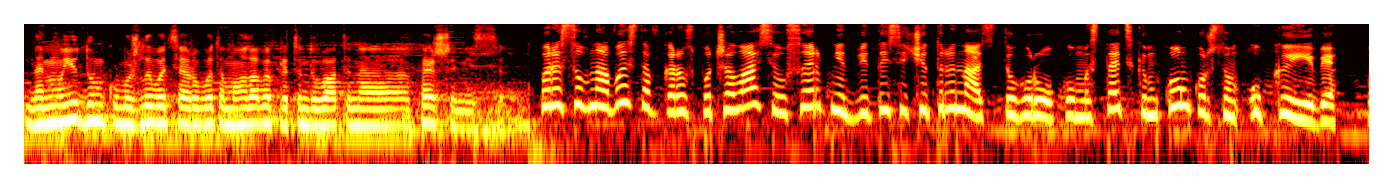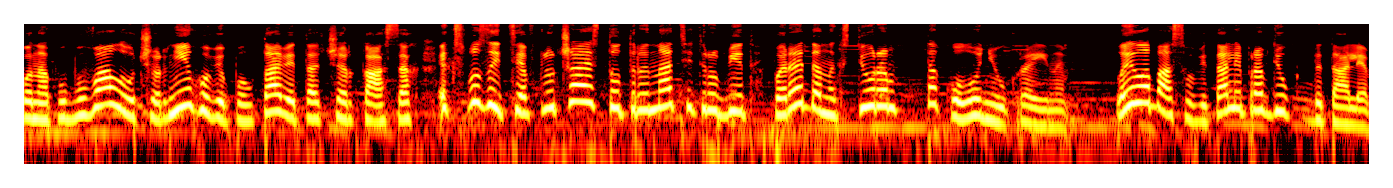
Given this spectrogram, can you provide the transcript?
На мою думку, можливо, ця робота могла би претендувати на перше місце. Пересувна виставка розпочалася у серпні 2013 року мистецьким конкурсом у Києві. Вона побувала у Чернігові, Полтаві та Черкасах. Експозиція включає 113 робіт, переданих з тюрем та колоній України. Лейла Басов, Віталій Правдюк. Деталі.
